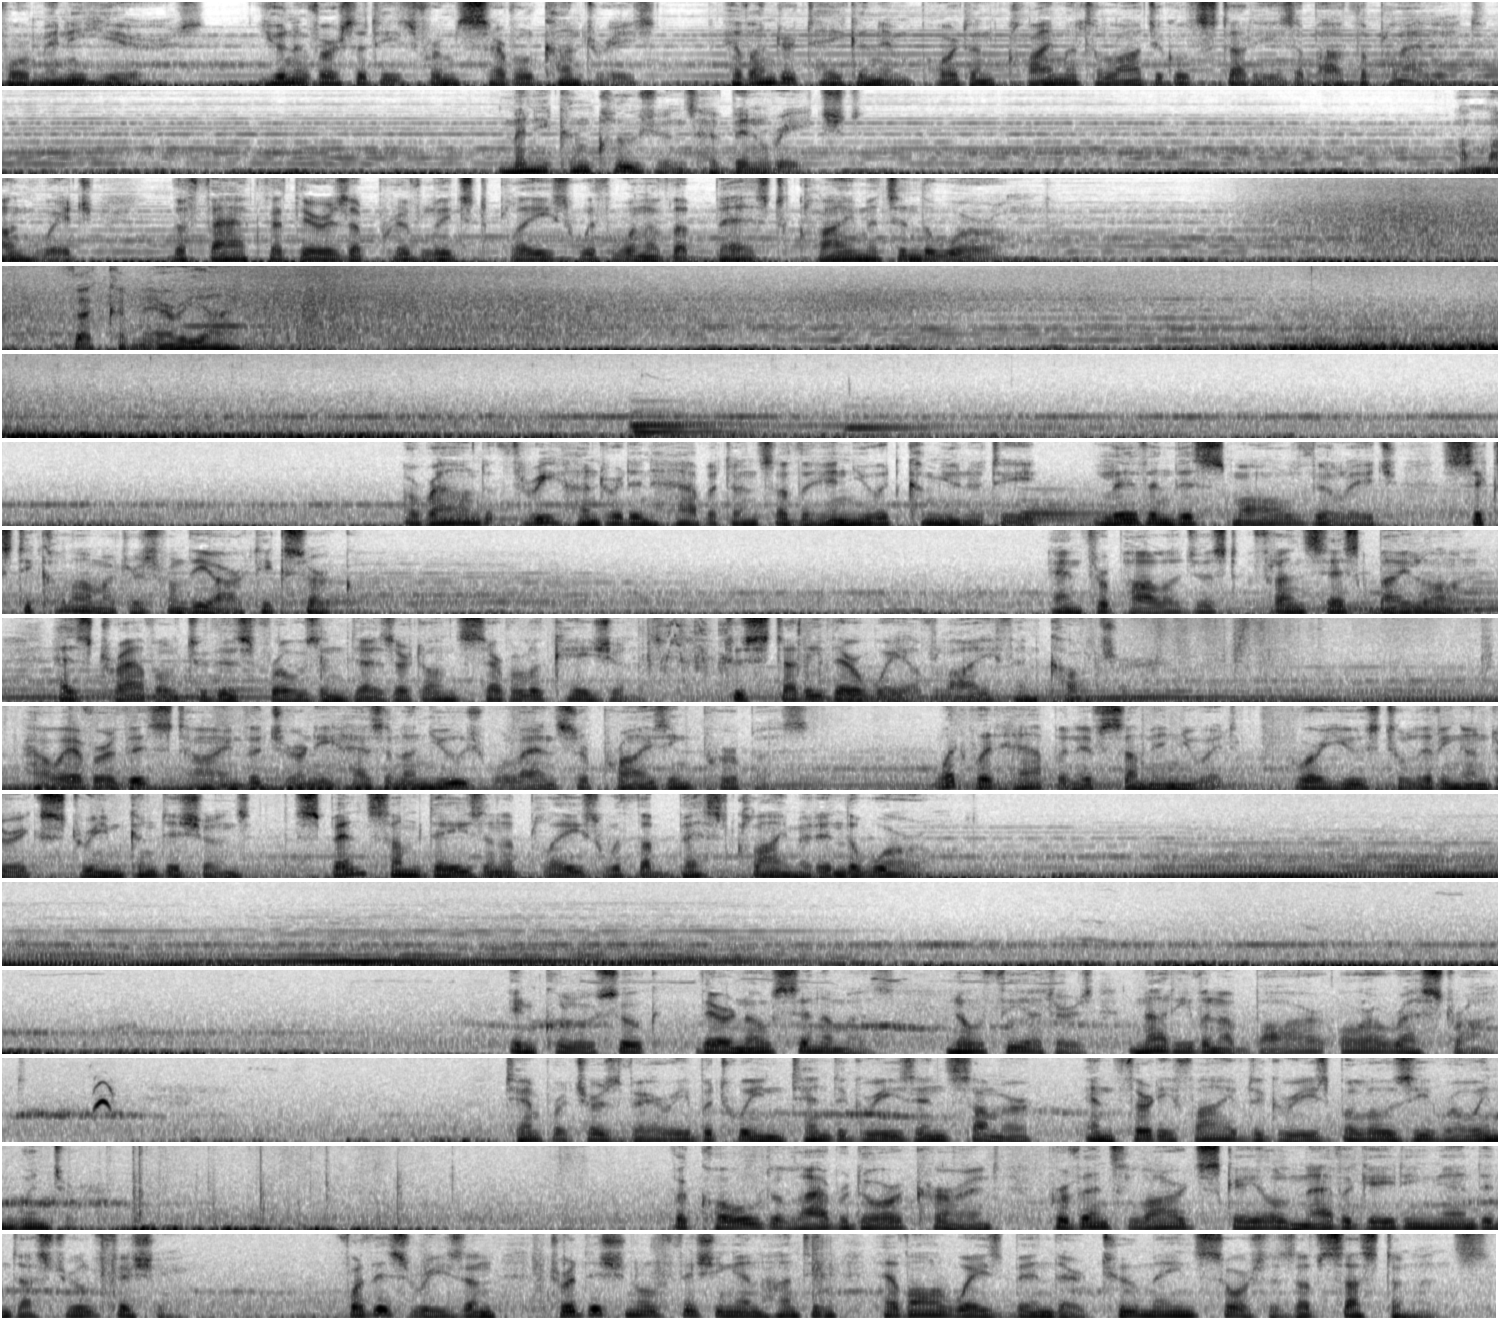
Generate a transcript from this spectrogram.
For many years, universities from several countries have undertaken important climatological studies about the planet. Many conclusions have been reached, among which the fact that there is a privileged place with one of the best climates in the world, the Canary Islands. Around 300 inhabitants of the Inuit community live in this small village 60 kilometers from the Arctic Circle. Anthropologist Francesc Bailon has traveled to this frozen desert on several occasions to study their way of life and culture. However, this time the journey has an unusual and surprising purpose. What would happen if some Inuit, who are used to living under extreme conditions, spent some days in a place with the best climate in the world? In Kulusuk, there are no cinemas, no theaters, not even a bar or a restaurant. Temperatures vary between 10 degrees in summer and 35 degrees below zero in winter. The cold Labrador current prevents large-scale navigating and industrial fishing. For this reason, traditional fishing and hunting have always been their two main sources of sustenance.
